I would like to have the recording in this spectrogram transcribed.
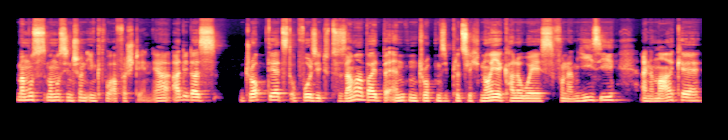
man muss, man muss ihn schon irgendwo auch verstehen. Ja, Adidas droppt jetzt, obwohl sie die Zusammenarbeit beenden, droppen sie plötzlich neue Colorways von einem Yeezy, einer Marke,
